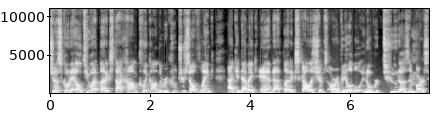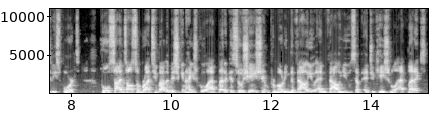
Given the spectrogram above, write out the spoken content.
Just go to ltuathletics.com, click on the recruit yourself link. Academic and athletic scholarships are available in over two dozen varsity sports. Poolside is also brought to you by the Michigan High School Athletic Association, promoting the value and values of educational athletics,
